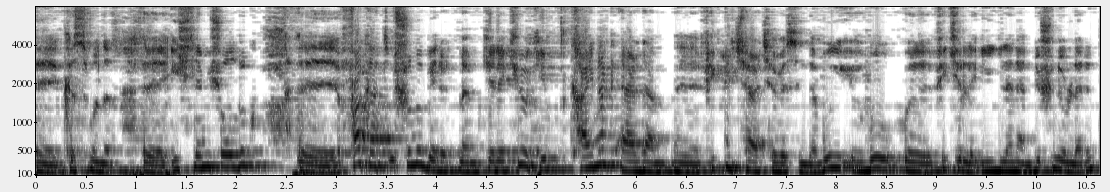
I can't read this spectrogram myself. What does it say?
e, kısmını e, işlemiş olduk. E, fakat şunu belirtmem gerekiyor ki kaynak erdem e, fikri çerçevesinde bu bu e, fikirle ilgilenen düşünürlerin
